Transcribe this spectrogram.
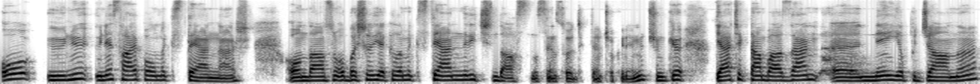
o ünü üne sahip olmak isteyenler, ondan sonra o başarı yakalamak isteyenler için de aslında senin söylediklerin çok önemli. Çünkü gerçekten bazen e, ne yapacağını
